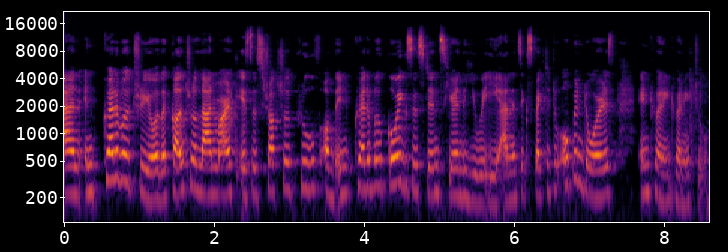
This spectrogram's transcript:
An incredible trio, the cultural landmark is a structural proof of the incredible coexistence here in the UAE and it's expected to open doors in 2022.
